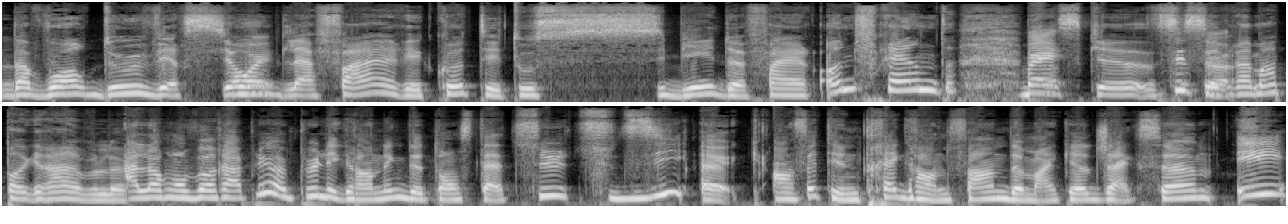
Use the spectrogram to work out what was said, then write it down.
d'avoir deux versions Ouais. de l'affaire, écoute, c'est aussi bien de faire unfriend Ben, parce que c'est vraiment pas grave. Là. Alors, on va rappeler un peu les grandes lignes de ton statut. Tu dis, euh, en fait, tu es une très grande fan de Michael Jackson et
